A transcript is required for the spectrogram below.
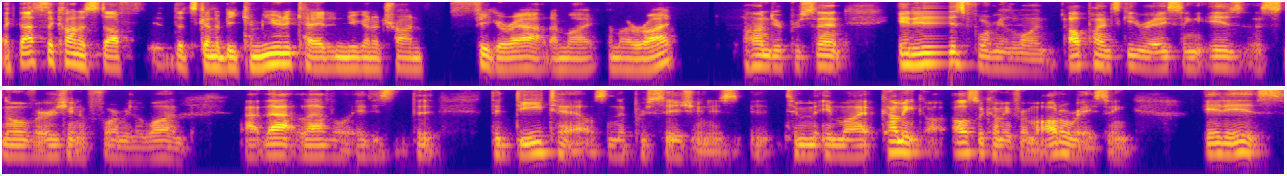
like that's the kind of stuff that's going to be communicated and you're going to try and figure out. Am I am I right? 100%. It is Formula 1. Alpine ski racing is a snow version of Formula 1. At that level, it is the the details and the precision is to in my coming also coming from auto racing, it is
